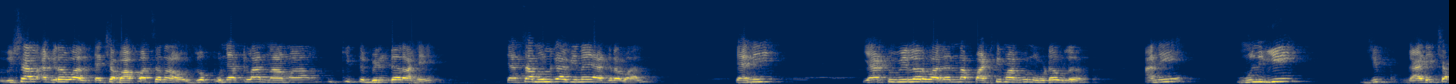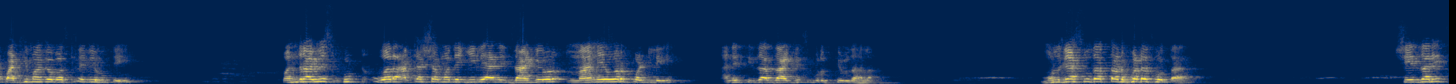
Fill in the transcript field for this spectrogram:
विशाल अग्रवाल त्याच्या बापाचं नाव जो पुण्यातला नामांकित बिल्डर आहे त्याचा मुलगा विनय अग्रवाल त्यांनी या टू व्हीलर वाल्यांना पाठीमागून उडवलं आणि मुलगी जी गाडीच्या पाठीमागे बसलेली होती पंधरा वीस फूट वर आकाशामध्ये गेली आणि जागेवर मानेवर पडली आणि तिचा जागीच मृत्यू झाला. मुलगा सुद्धा तडफडत होता. शेजारीच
